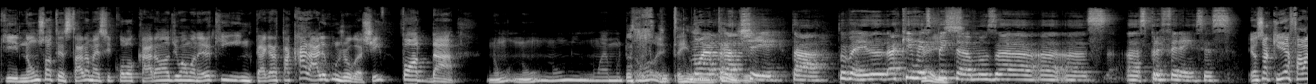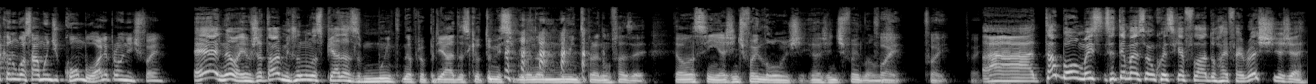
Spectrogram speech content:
que não só testaram, mas que colocaram ela de uma maneira que integra pra caralho com o jogo. Achei foda. Não, não, não, não é muito rolê. Entendi, Não é pra entendi. ti, tá. Tudo bem. Aqui É respeitamos a- a- as, as preferências. Eu só queria falar que eu não gostava muito de combo. Olha pra onde a gente foi. É, não, eu já tava pensando em umas piadas muito inapropriadas que eu tô me segurando muito pra não fazer. Então, assim, a gente foi longe. A gente foi longe. Foi, foi, foi. Ah, tá bom, mas você tem mais alguma coisa que quer falar do Hi-Fi Rush, GG?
